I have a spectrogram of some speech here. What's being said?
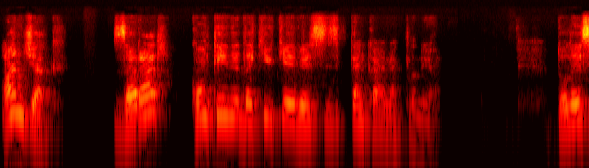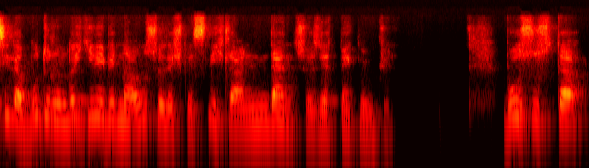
Ancak zarar konteynerdaki yük elverişsizlikten kaynaklanıyor. Dolayısıyla bu durumda yine bir navlun sözleşmesinin ihlalinden söz etmek mümkün. Bu hususta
